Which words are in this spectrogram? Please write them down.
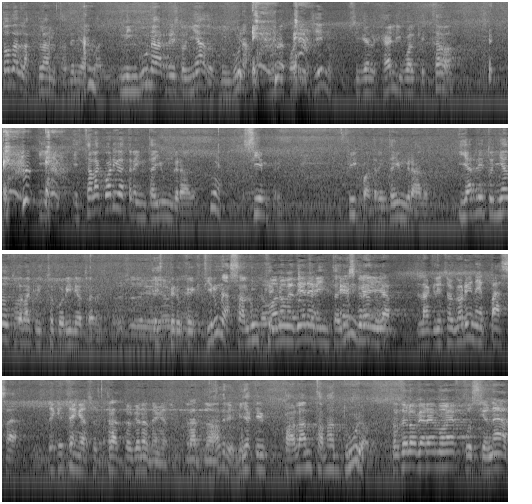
todas las plantas de mi acuario. Ninguna ha retoñado, ninguna. Un acuario lleno. Sigue el gel igual que estaba. Y está el acuario a 31 grados. Siempre. Fijo, a 31 grados. Y ha retoñado toda la cristocorina otra vez. Es- pero que tiene una salud Lo que bueno que tiene 31 es que grados. la, la cristocorina pasa de que tenga sustrato que no tenga sustrato. Madre mía, qué planta más dura. Entonces lo que haremos es fusionar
